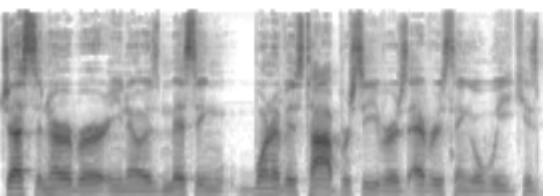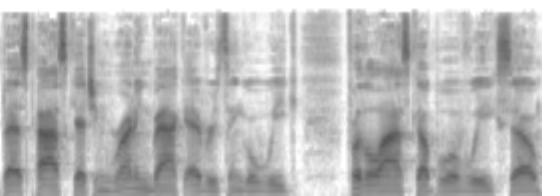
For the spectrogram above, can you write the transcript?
Justin Herbert, you know, is missing one of his top receivers every single week, his best pass catching running back every single week for the last couple of weeks. So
